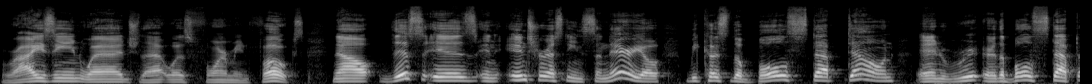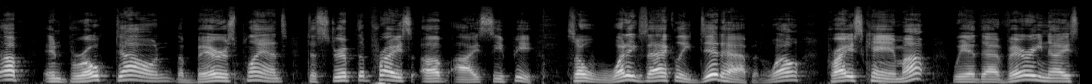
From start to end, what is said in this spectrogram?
rising wedge that was forming, folks. Now, this is an interesting scenario because the bull stepped down and or the bull stepped up and broke down the bear's plans to strip the price of ICP. So, what exactly did happen? Well, price came up. We had that very nice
